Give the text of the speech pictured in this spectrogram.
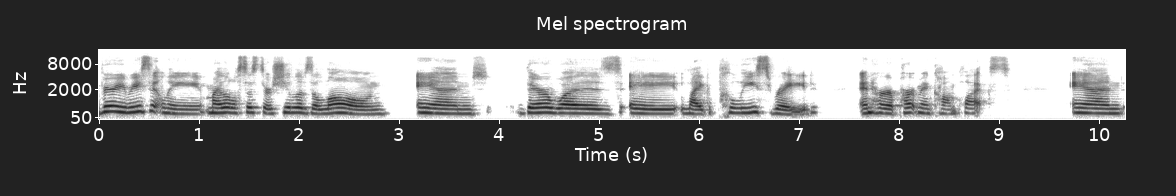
very recently my little sister she lives alone and there was a like police raid in her apartment complex and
